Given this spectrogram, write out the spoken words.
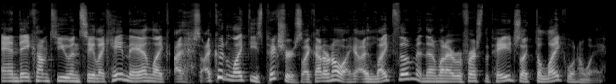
and they come to you and say like, "Hey man, like I, I couldn't like these pictures. Like I don't know, I, I liked them, and then when I refresh the page, like the like went away."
